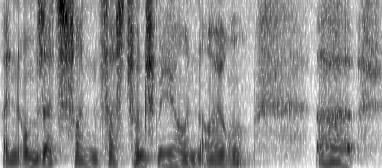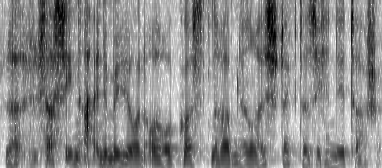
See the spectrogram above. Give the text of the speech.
einen Umsatz von fast fünf Millionen Euro. Äh, lass ihn eine Million Euro Kosten haben, den Rest steckt er sich in die Tasche.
